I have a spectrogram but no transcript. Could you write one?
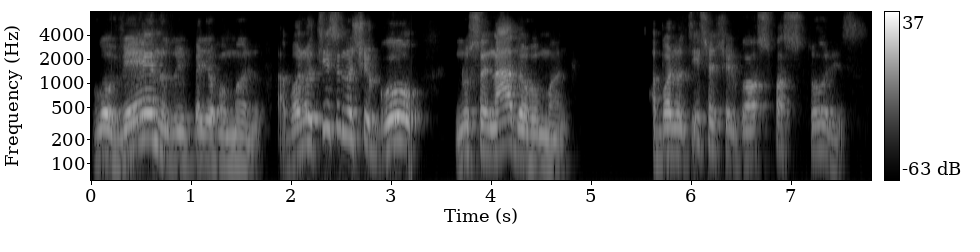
governo do Império Romano. A boa notícia não chegou no Senado romano. A boa notícia chegou aos pastores,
